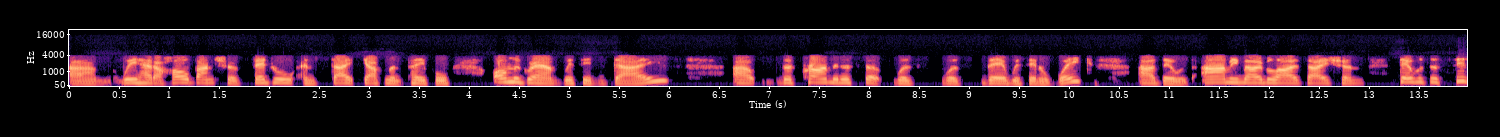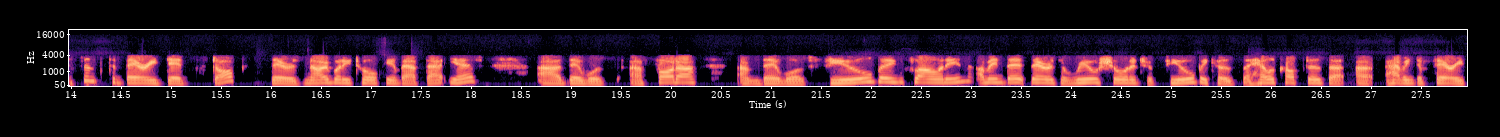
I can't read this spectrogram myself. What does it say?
Um, we had a whole bunch of federal and state government people on the ground within days. Uh, the Prime Minister was, was there within a week. Uh, there was army mobilisation. There was assistance to bury dead stock. There is nobody talking about that yet. Uh, there was uh, fodder. Um, there was fuel being flown in. I mean, there, there is a real shortage of fuel because the helicopters are, are having to ferry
